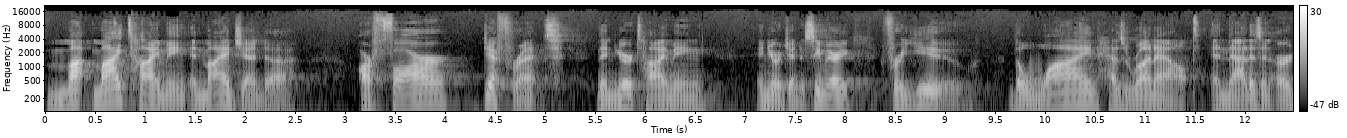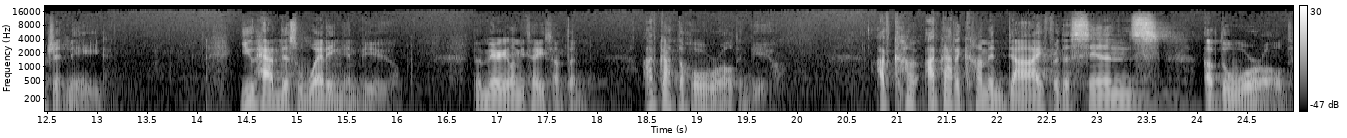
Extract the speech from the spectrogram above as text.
my, my timing and my agenda are far different than your timing and your agenda. See, Mary, for you, the wine has run out, and that is an urgent need. You have this wedding in view. But, Mary, let me tell you something. I've got the whole world in view. I've, come, I've got to come and die for the sins of the world.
